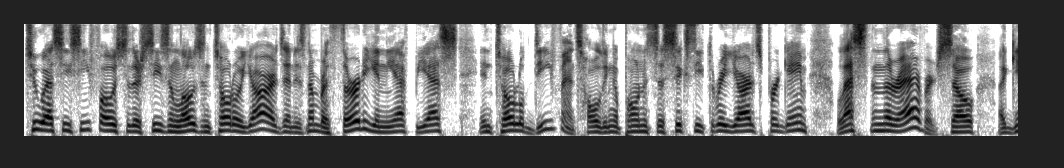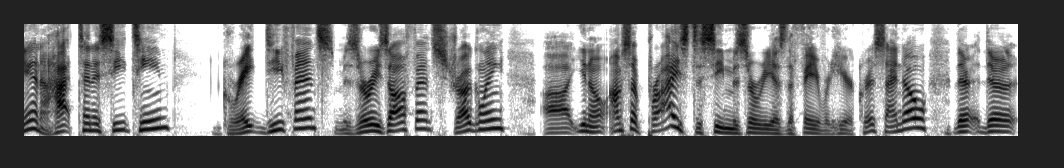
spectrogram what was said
two SEC foes to their season lows in total yards and is number 30 in the FBS in total defense, holding opponents to 63 yards per game, less than their average. So, again, a hot Tennessee team, great defense. Missouri's offense struggling. Uh, you know, I'm surprised to see Missouri as the favorite here, Chris. I know they're they're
